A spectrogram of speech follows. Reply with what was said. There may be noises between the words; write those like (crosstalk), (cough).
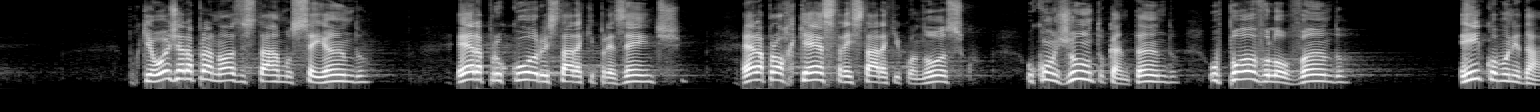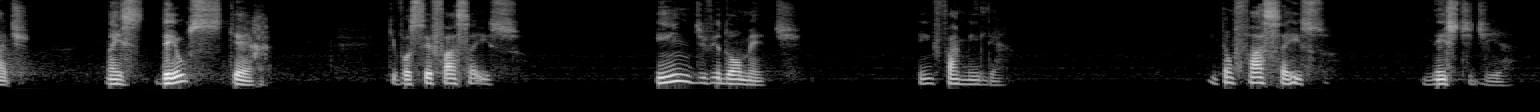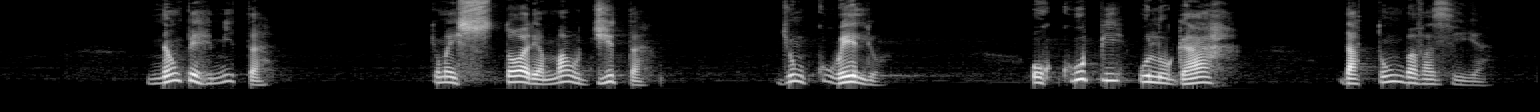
porque hoje era para nós estarmos ceando, era para o coro estar aqui presente, era para a orquestra estar aqui conosco, o conjunto cantando, o povo louvando, em comunidade. Mas Deus quer que você faça isso individualmente, em família. Então faça isso neste dia. Não permita que uma história maldita de um coelho ocupe o lugar da tumba vazia,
